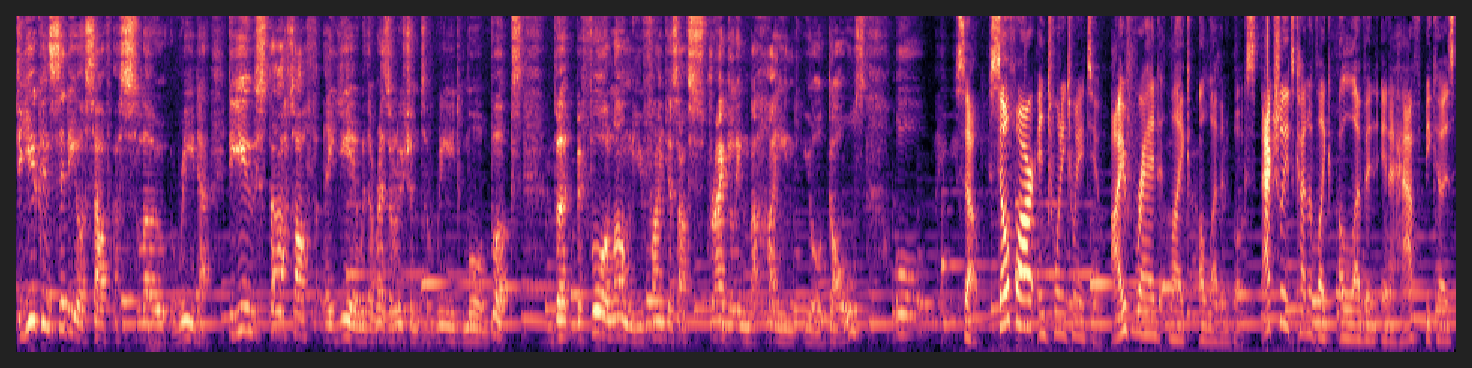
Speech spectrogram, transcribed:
Do you consider yourself a slow reader? Do you start off a year with a resolution to read more books, but before long you find yourself straggling behind your goals? Or so, so far in 2022, I've read like 11 books. Actually, it's kind of like 11 and a half because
